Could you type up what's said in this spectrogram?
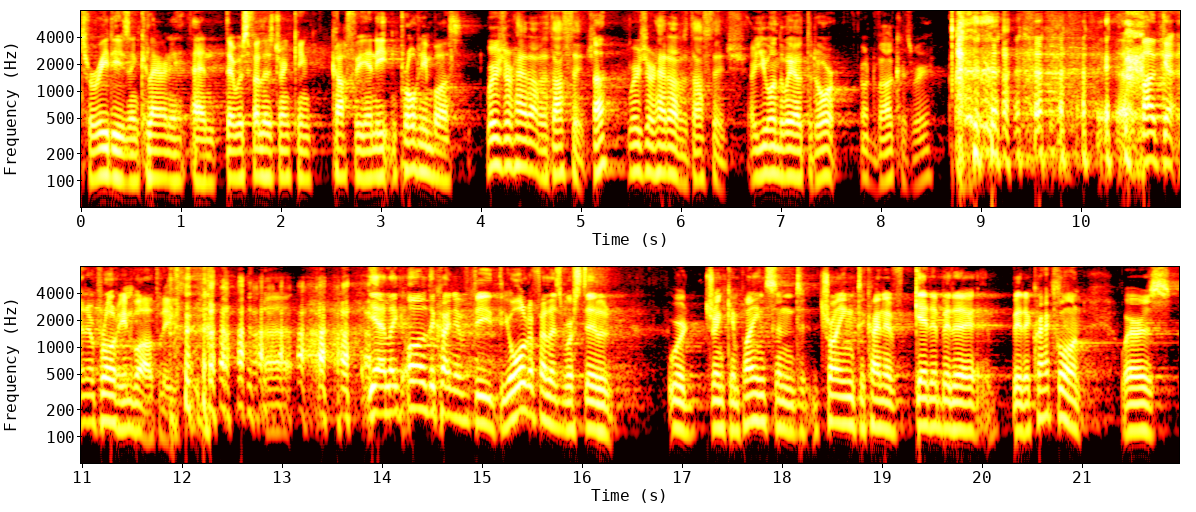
to Reidy's in Killarney and there was fellas drinking coffee and eating protein bars. Where's your head at at that stage? Huh? Where's your head at at that stage? Are you on the way out the door? on the vodkas, were you? vodka and a protein ball, please. Uh, yeah, like all the kind of the, the older fellas were still were drinking pints and trying to kind of get a bit of bit of crack going, whereas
